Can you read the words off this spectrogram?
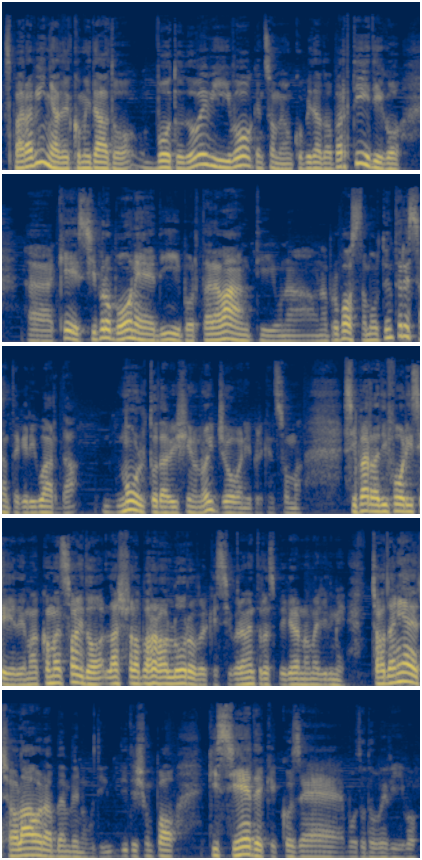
Sparavigna del comitato Voto Dove Vivo, che insomma è un comitato partitico eh, che si propone di portare avanti una, una proposta molto interessante che riguarda molto da vicino noi giovani, perché insomma si parla di fuori sede, ma come al solito lascio la parola a loro perché sicuramente lo spiegheranno meglio di me. Ciao Daniele, ciao Laura, benvenuti. Diteci un po' chi siete e che cos'è Voto Dove Vivo.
